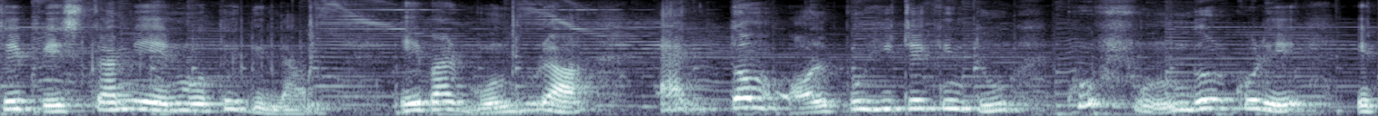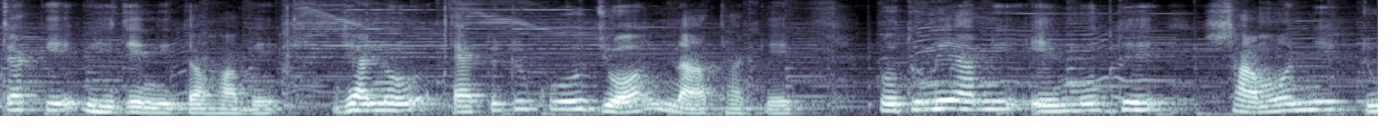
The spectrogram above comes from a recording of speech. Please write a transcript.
সেই পেস্টটা আমি এর মধ্যে দিলাম। এবার বন্ধুরা একদম অল্প হিটে কিন্তু খুব সুন্দর করে এটাকে ভেজে নিতে হবে, যেন এতটুকুও জল না থাকে। প্রথমে আমি এর মধ্যে সামান্য একটু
